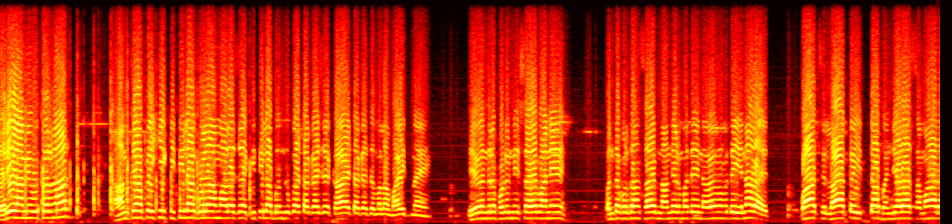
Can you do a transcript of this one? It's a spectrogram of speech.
तरी आम्ही उतरणार. आमच्यापैकी कितीला गोळा मारायचा कितीला बंदुका टाकायच्या काय टाकायचं मला माहीत नाही. देवेंद्र फडणवीस साहेब आणि पंतप्रधान साहेब नांदेडमध्ये नोव्हेंबरमध्ये येणार आहेत. पाच लाख इतका बंजारा समाज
